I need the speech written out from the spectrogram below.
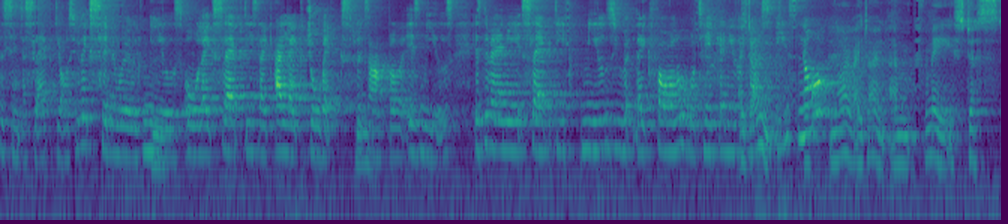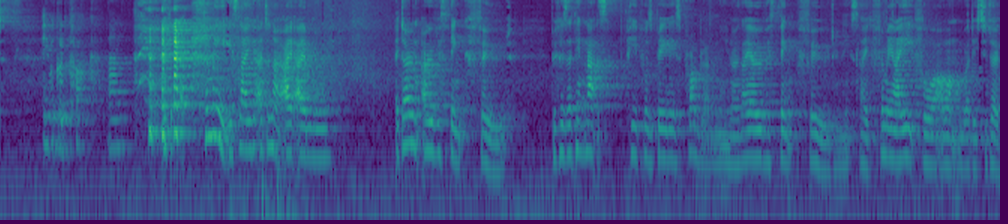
listening to celebrity, obviously, like Slimming World meals, or like celebrities, like I like Joe Wicks, for Mm. example, his meals. Is there any celebrity meals you like follow or take any of I those don't. recipes? No? No, I don't. Um, for me, it's just Are you a good cook then? for me, it's like I don't know. I I'm, I don't overthink food because I think that's people's biggest problem. You know, they overthink food, and it's like for me, I eat for what I want my body to do.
